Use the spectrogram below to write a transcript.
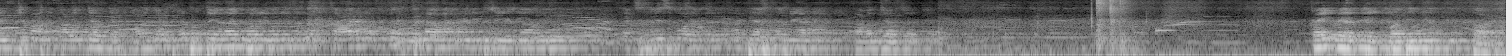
ഐറ്റമാണ് കളം ചവിട്ട് കളം ചവിട്ടിന്റെ പ്രത്യേകത എന്ന് പറയുന്നത് കാലുകൾക്ക് കരുത്തുണ്ടാവാൻ വേണ്ടിയിട്ട് ചെയ്യുന്ന ഒരു എക്സസൈസ് പോലത്തെ ഒരു അഭ്യാസം തന്നെയാണ് കളം ചവിട്ട് കൈ ഉയർത്തി പതിഞ്ഞ് താഴെ.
